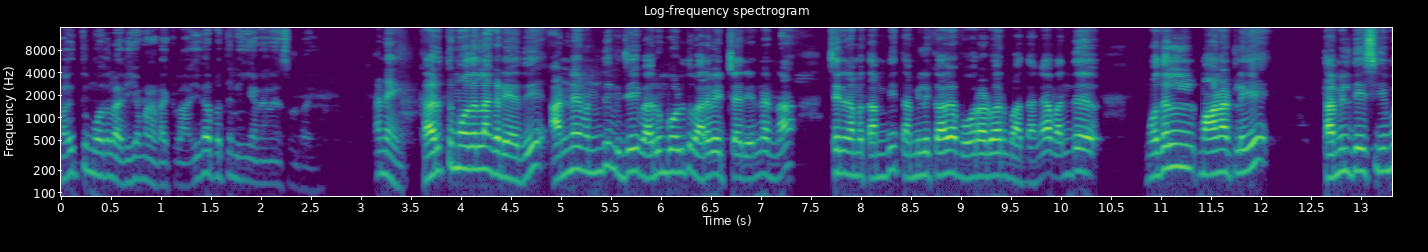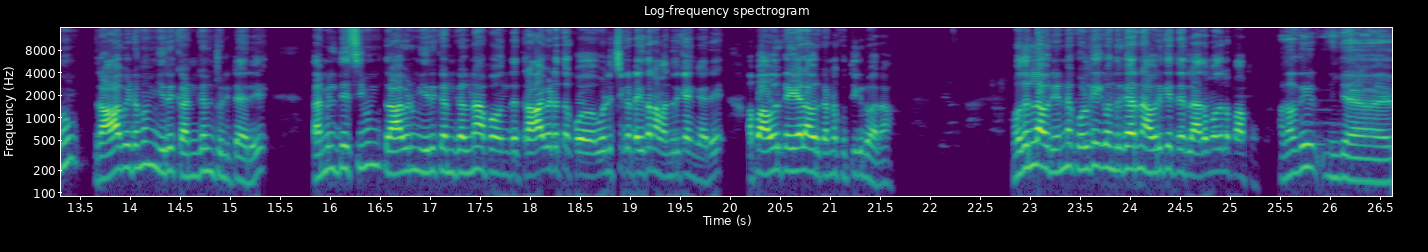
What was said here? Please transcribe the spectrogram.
கருத்து மோதல் அதிகமாக நடக்கலாம். இதை பற்றி நீங்கள் என்னென்ன சொல்கிறீங்க அண்ணே கருத்து மோதல்லாம் கிடையாது. அண்ணன் வந்து விஜய் வரும்பொழுது வரவேற்றார். என்னன்னா சரி நம்ம தம்பி தமிழுக்காக போராடுவார்னு பார்த்தாங்க. வந்து முதல் மாநாட்டிலேயே தமிழ் தேசியமும் திராவிடமும் இரு கண்கள்னு சொல்லிட்டாரு. தமிழ் தேசியமும் திராவிடமும் இரு கண்கள்னா அப்போ இந்த திராவிடத்தை ஒழிச்சு கட்டக்கு தான் நான் வந்திருக்கேங்காரு. அப்போ அவர் கையால் அவர் கண்ணை குத்திக்கிட்டு வரா முதல்ல அவர் என்ன கொள்கைக்கு வந்திருக்காருன்னு அவருக்கே தெரியல. அதை முதல்ல பார்ப்போம். அதாவது நீங்கள்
